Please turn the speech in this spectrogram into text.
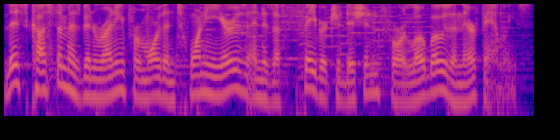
This custom has been running for more than 20 years and is a favorite tradition for Lobos and their families.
